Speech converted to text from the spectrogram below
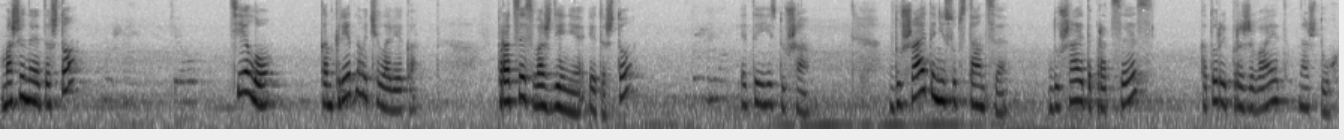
Машина это что? Тело конкретного человека. Процесс вождения это что? Это и есть душа. Душа это не субстанция. Душа это процесс, который проживает наш дух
